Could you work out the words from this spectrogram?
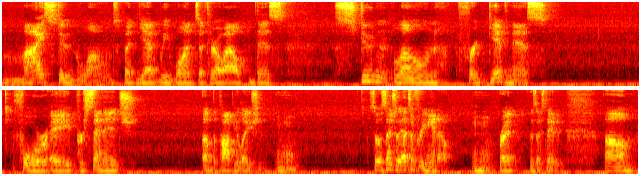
my student loans, but yet we want to throw out this student loan forgiveness for a percentage of the population. Mhm. So essentially, that's a free handout, Mhm. right? As I stated. Um,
